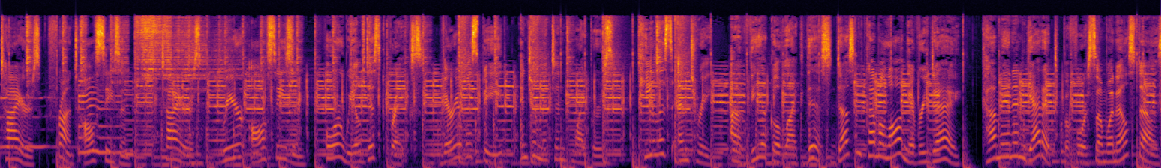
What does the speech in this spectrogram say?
tires, front all season, tires, rear all season, four-wheel disc brakes, variable speed, intermittent wipers, keyless entry. A vehicle like this doesn't come along every day. Come in and get it before someone else does.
